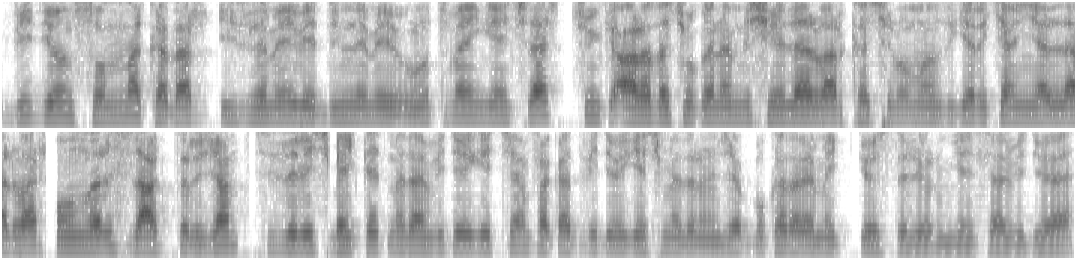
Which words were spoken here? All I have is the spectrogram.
Videonun sonuna kadar izlemeyi ve dinlemeyi unutmayın gençler. Çünkü arada çok önemli şeyler var. Kaçırmamanız gereken yerler var. Onları size aktaracağım. Sizleri hiç bekletmeden videoya geçeceğim fakat videoya geçmeden önce bu kadar emek gösteriyorum gençler videoya.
